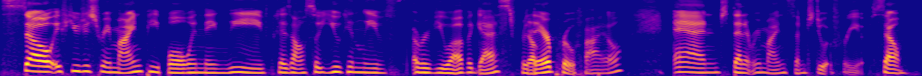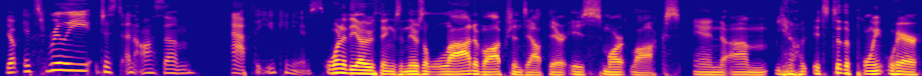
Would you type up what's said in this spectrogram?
So if you just remind people when they leave, because also you can leave a review of a guest for Yep. their profile, and then it reminds them to do it for you. So Yep. it's really just an awesome app that you can use. one of the other things, and there's a lot of options out there, is smart locks. And um, you know, it's to the point where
